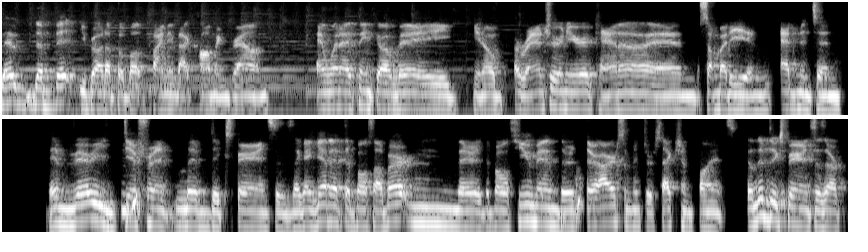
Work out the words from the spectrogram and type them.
the, the bit you brought up about finding that common ground. And when I think of a, you know, a rancher in Irricana and somebody in Edmonton, they have very mm-hmm. different lived experiences. Like I get it, they're both Albertan, they're they're both human. There there are some intersection points. The lived experiences are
